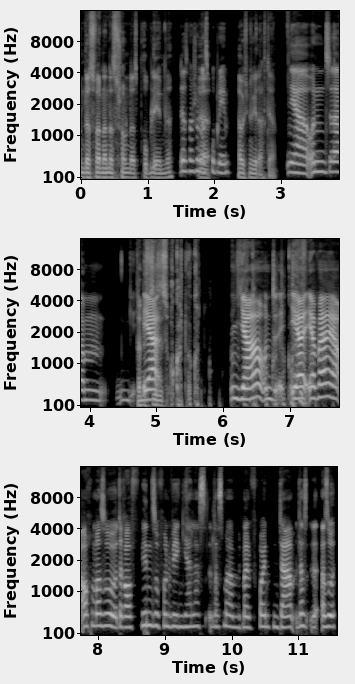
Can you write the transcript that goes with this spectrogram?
Und das war dann das schon das Problem, ne? Das war schon Ja. das Problem. Habe ich mir gedacht, ja. Ja, und ähm, Dann er, ist dieses, oh Gott, oh Gott. Oh ja, Gott, oh und Gott, oh Gott. er, er war ja auch immer so darauf hin, so von wegen, ja, lass, lass mal mit meinen Freunden da. Lass, also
